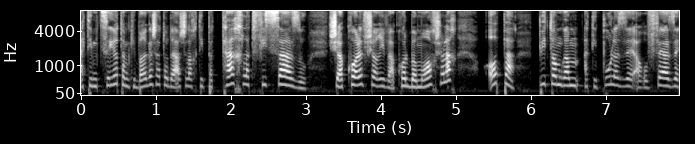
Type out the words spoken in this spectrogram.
את תמצאי אותם, כי ברגע שהתודעה שלך תיפתח לתפיסה הזו, שהכל אפשרי והכל במוח שלך, הופה, פתאום גם הטיפול הזה, הרופא הזה,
